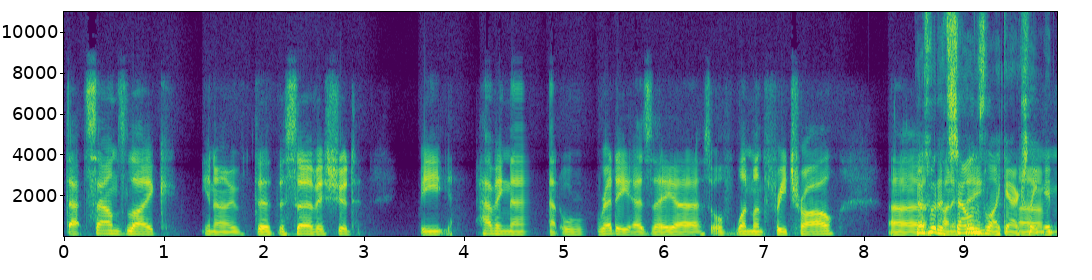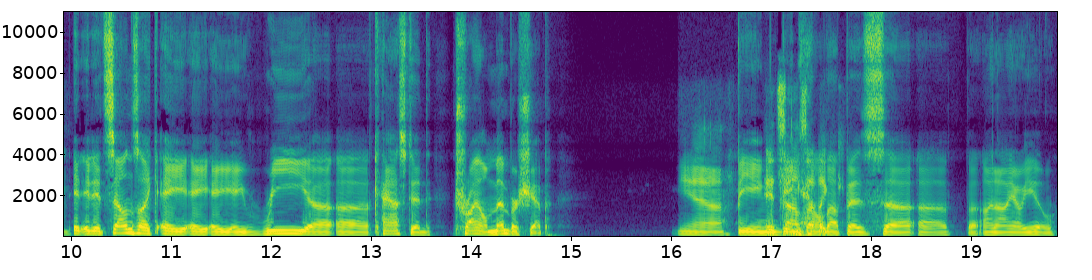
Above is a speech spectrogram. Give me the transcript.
that sounds like you know the the service should be having that, that already as a uh, sort of one month free trial. Uh, That's what it sounds thing. like, actually. Um, it, it, it sounds like a, a, a, a re uh, uh, casted trial membership yeah, being, It being held like- up as uh, uh, an IOU.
